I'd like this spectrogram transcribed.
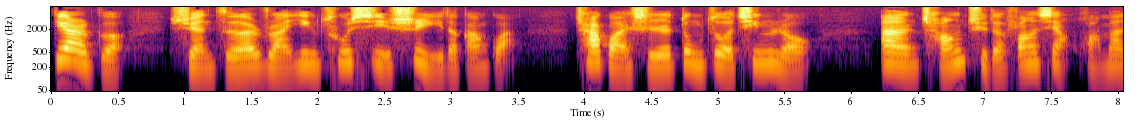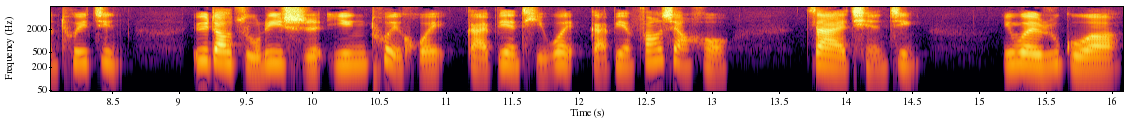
第二个。选择软硬粗细适宜的钢管，插管时动作轻柔，按肠曲的方向缓慢推进。遇到阻力时应退回，改变体位，改变方向后再前进。因为如果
